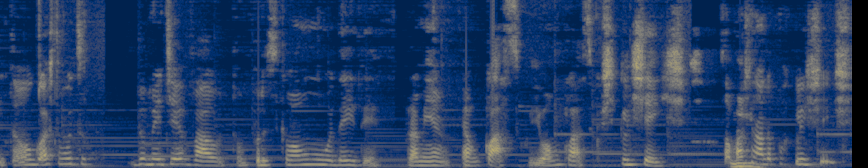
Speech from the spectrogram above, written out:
Então eu gosto muito do medieval, então por isso que eu amo o D&D. Pra mim é um clássico, e eu amo clássicos, clichês. Sou hum. apaixonada por clichês.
